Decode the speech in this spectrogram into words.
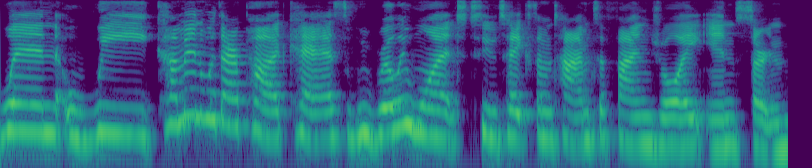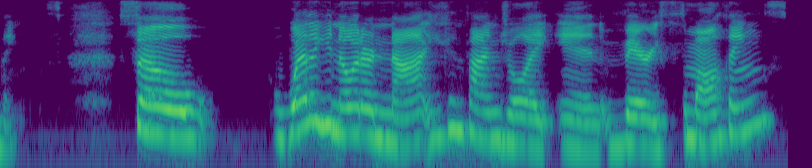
when we come in with our podcast we really want to take some time to find joy in certain things so whether you know it or not you can find joy in very small things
